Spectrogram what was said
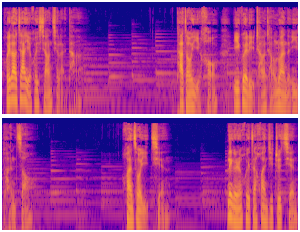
回到家也会想起来他。他走以后，衣柜里常常乱得一团糟。换做以前，那个人会在换季之前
